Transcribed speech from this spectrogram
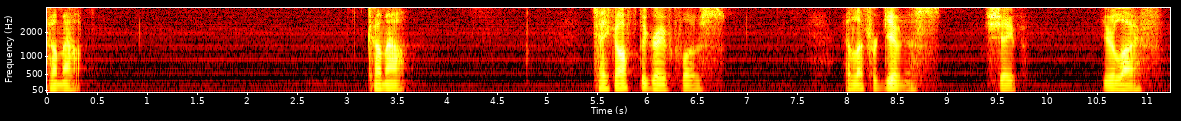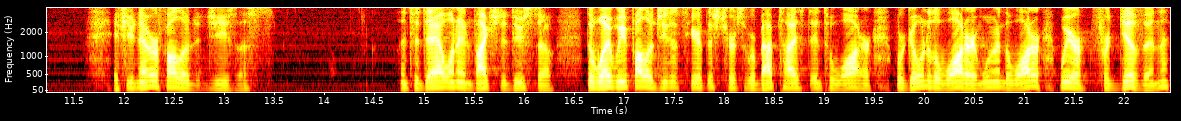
come out. Come out. Take off the grave clothes and let forgiveness shape your life. If you never followed Jesus, and today I want to invite you to do so. The way we follow Jesus here at this church is we're baptized into water. We're going to the water, and when we're in the water, we are forgiven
